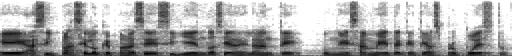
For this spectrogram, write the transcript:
Eh, así pase lo que pase, siguiendo hacia adelante con esa meta que te has propuesto.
